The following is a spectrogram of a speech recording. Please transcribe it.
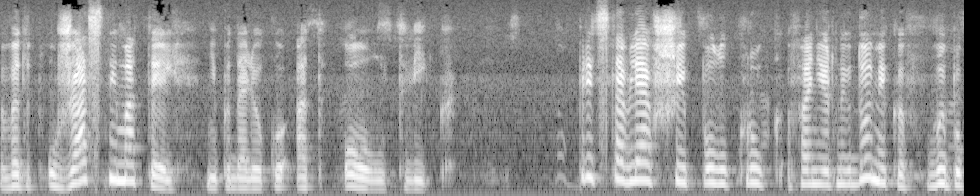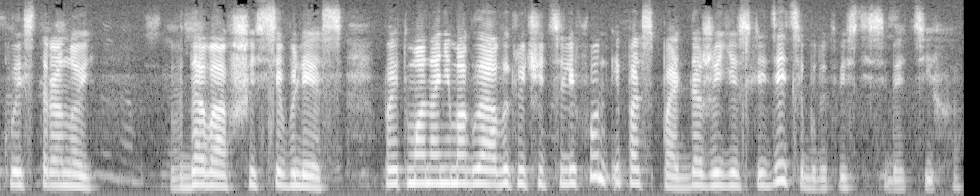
в этот ужасный мотель неподалеку от Олдвик, представлявший полукруг фанерных домиков выпуклой стороной, вдававшийся в лес, поэтому она не могла выключить телефон и поспать, даже если дети будут вести себя тихо.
